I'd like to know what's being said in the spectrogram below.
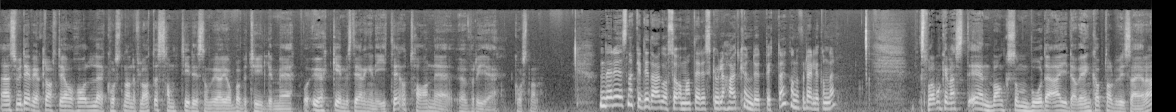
Eh, så det vi har klart, er å holde kostnadene flate, samtidig som vi har jobba betydelig med å øke investeringene i IT og ta ned øvrige kostnader. Dere snakket i dag også om at dere skulle ha et kundeutbytte. Kan du fortelle litt om det? Sparebanken Vest er en bank som både er eid av egenkapitalbeviseiere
